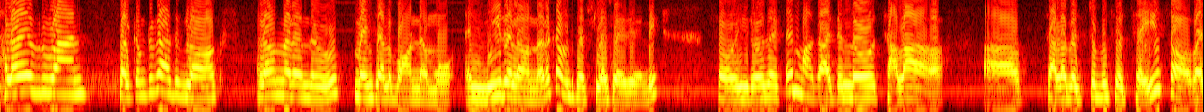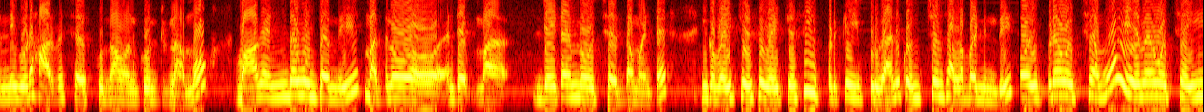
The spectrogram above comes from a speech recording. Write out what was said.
hello everyone welcome to Radhi vlogs ఎలా ఉన్నారు అందరూ? మేము చాలా బాగున్నాము. అండ్ మీరు ఎలా ఉన్నారు? కమెంట్ సెక్షన్లో షేర్ చేయండి. సో ఈ రోజు అయితే మా గార్డెన్లో చాలా చాలా వెజిటబుల్స్ వచ్చాయి. సో అవన్నీ కూడా హార్వెస్ట్ చేసుకుందాం అనుకుంటున్నాము. బాగా ఎండగా ఉంటుంది. మధ్యలో అంటే మా డే టైమ్లో వచ్చేద్దామంటే ఇంకా వెయిట్ చేసి వెయిట్ చేసి ఇప్పటికే ఇప్పుడు కానీ కొంచెం చల్లబడింది. సో ఇప్పుడే వచ్చాము. ఏమేమి వచ్చాయి?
